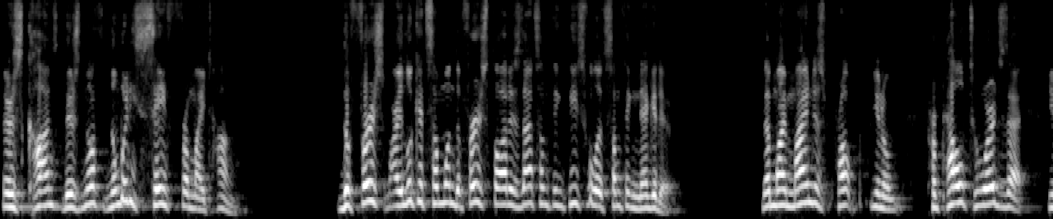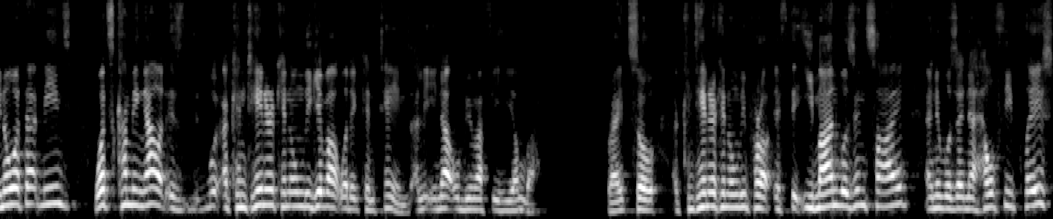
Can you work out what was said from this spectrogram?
there's con- there's no, nobody safe from my tongue. The first, I look at someone, the first thought is not something peaceful, it's something negative. That my mind is, pro, you know, propelled towards that. You know what that means? What's coming out is a container can only give out what it contains right? So a container can only, if the iman was inside and it was in a healthy place,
